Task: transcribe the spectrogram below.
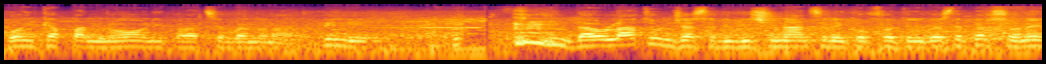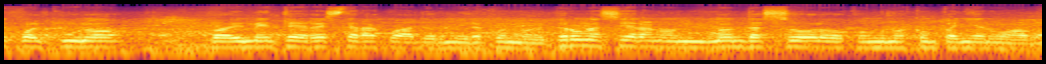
o in capannoni, palazzi abbandonati. Quindi da un lato un gesto di vicinanza nei confronti di queste persone e qualcuno probabilmente resterà qua a dormire con noi, per una sera non, non da solo con una compagnia nuova.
